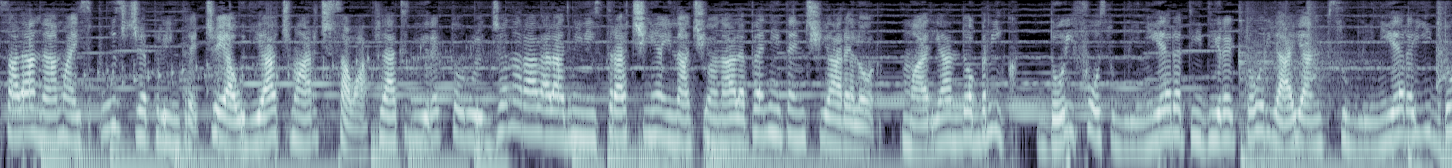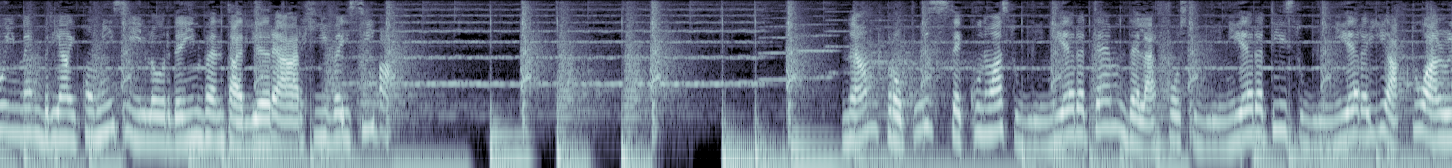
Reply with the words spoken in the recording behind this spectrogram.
Salan a mai spus ce printre cei audiaci marci s-au aflat directorul general al Administrației Naționale Penitenciarelor, Marian Dobric, doi fost subliniere directorii ai ANP sublinierei doi membri ai comisiilor de inventariere a arhivei SIPA. Ne-am propus să cunoască subliniere tem de la fost subliniere T subliniere I actualul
